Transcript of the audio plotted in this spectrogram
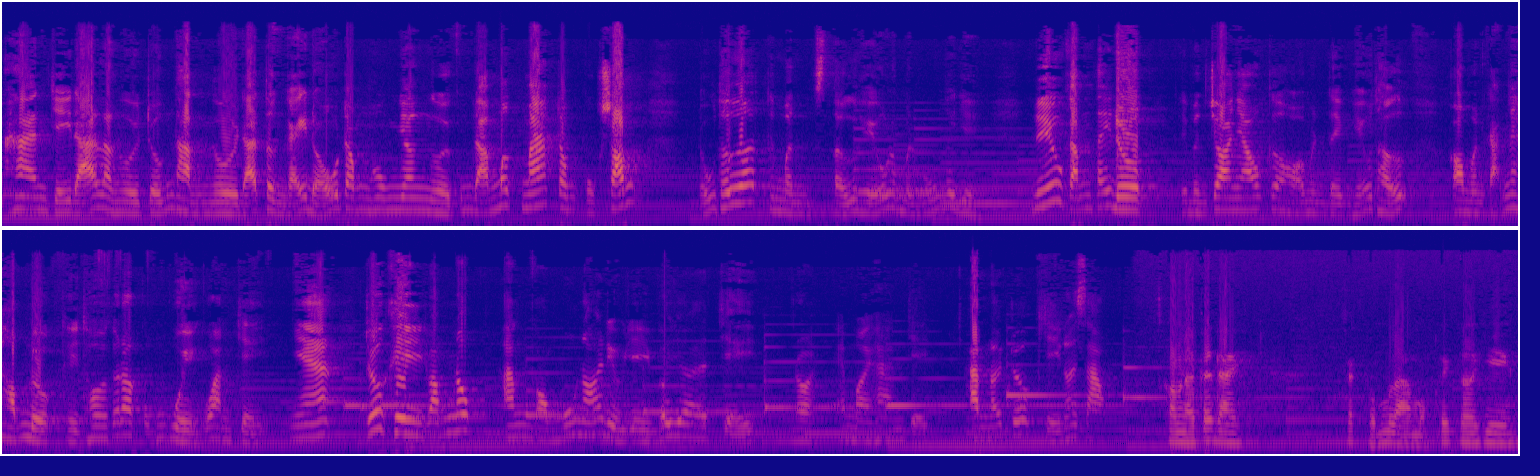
Hai anh chị đã là người trưởng thành người đã từng gãy đổ trong hôn nhân người cũng đã mất mát trong cuộc sống đủ thứ hết thì mình tự hiểu là mình muốn cái gì. Nếu cảm thấy được thì mình cho nhau cơ hội mình tìm hiểu thử. Còn mình cảm thấy không được thì thôi, cái đó cũng quyền của anh chị nha. Trước khi bấm nút, anh còn muốn nói điều gì với ờ, chị? Rồi, em mời hai anh chị. Anh nói trước, chị nói sau. Hôm nay tới đây, chắc cũng là một cái cơ duyên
